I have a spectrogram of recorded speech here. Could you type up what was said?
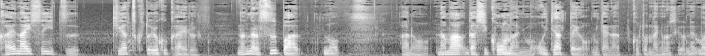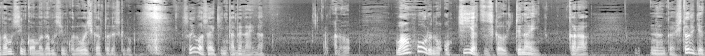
買えないスイーツ、気が付くとよく買える。なんならスーパーの、あの、生菓子コーナーにも置いてあったよ、みたいなことになりますけどね。マダムシンコはマダムシンコで美味しかったですけど、そういえば最近食べないな。あの、ワンホールの大きいやつしか売ってないから、なんか一人で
